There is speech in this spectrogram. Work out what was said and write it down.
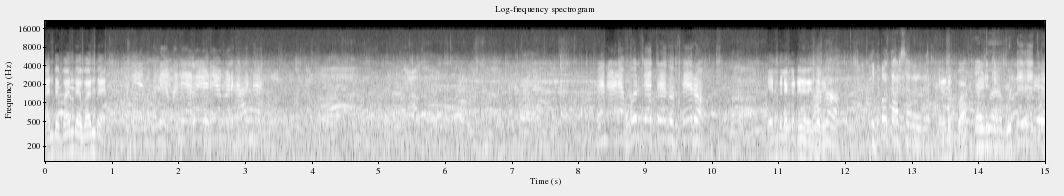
ಬಂದೆ ಬಂದೆ ಬಂದೆ. ಮೂರು ಜಾತ್ರೆ ಅದು ತೇರು. ಏನ್ ಬೆಲೆ ಕಟ್ಟಿದಾರೆ ಸರ್? ಇಪ್ಪತ್ತಾರು ಸಾವಿರ ಗುಟ್ಟೆ ಜಾತ್ರೆ.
